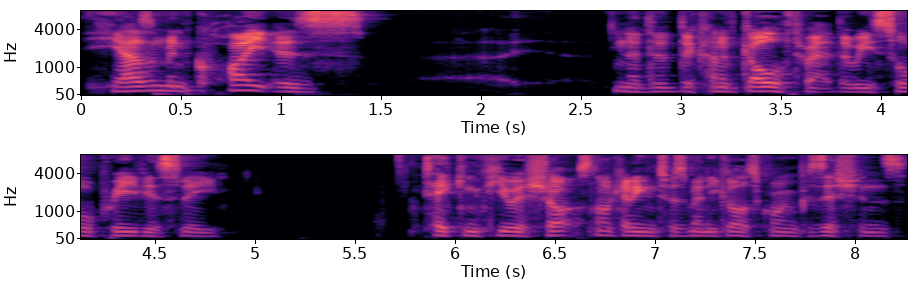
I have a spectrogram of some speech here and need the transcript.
he hasn't been quite as you know the, the kind of goal threat that we saw previously taking fewer shots, not getting to as many goal scoring positions.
